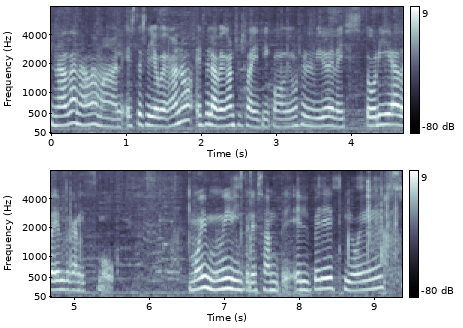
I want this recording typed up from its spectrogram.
Nada, nada mal. Este sello vegano es de la Vegan Society, como vimos en el vídeo de la historia del veganismo. Muy, muy interesante. El precio es...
